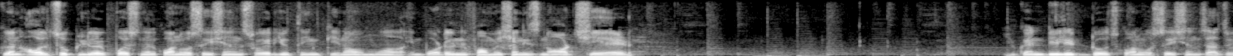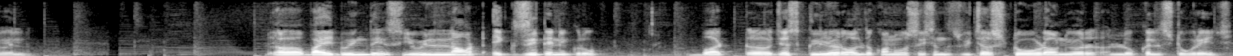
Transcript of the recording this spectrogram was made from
can also clear personal conversations where you think you know more important information is not shared. You can delete those conversations as well. Uh, by doing this you will not exit any group but uh, just clear all the conversations which are stored on your local storage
